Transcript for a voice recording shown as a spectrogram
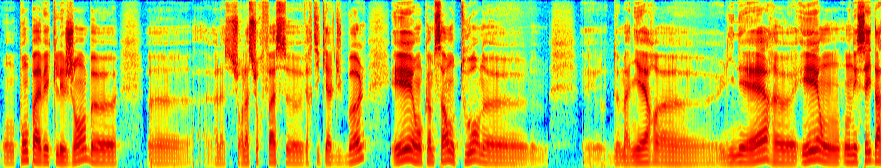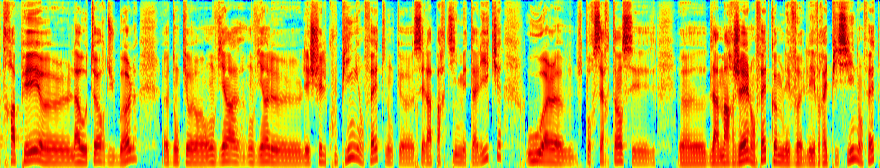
on pompe avec les jambes euh, euh, sur la surface euh, verticale du bol et on, comme ça on tourne euh, de manière linéaire et on, essaye d'attraper la hauteur du bol. Donc on vient, on vient lécher le couping en fait, donc c'est la partie métallique ou pour certains c'est de la margelle en fait, comme les, les vraies piscines en fait.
